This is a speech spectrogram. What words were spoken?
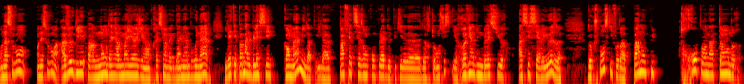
on a souvent, on est souvent aveuglé par le nom derrière le maillot. J'ai l'impression avec Damien Brunner, il a été pas mal blessé quand même. Il a, il a pas fait de saison complète depuis qu'il est de, retour en Suisse. Il revient d'une blessure assez sérieuse. Donc je pense qu'il faudra pas non plus trop en attendre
